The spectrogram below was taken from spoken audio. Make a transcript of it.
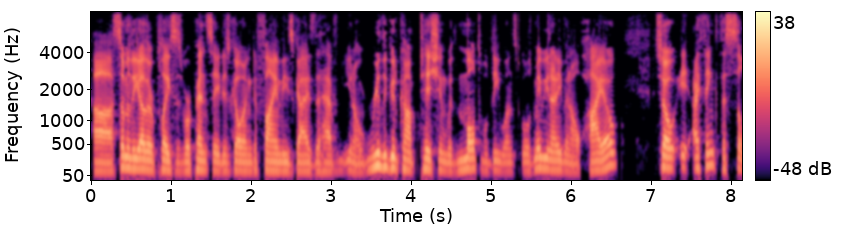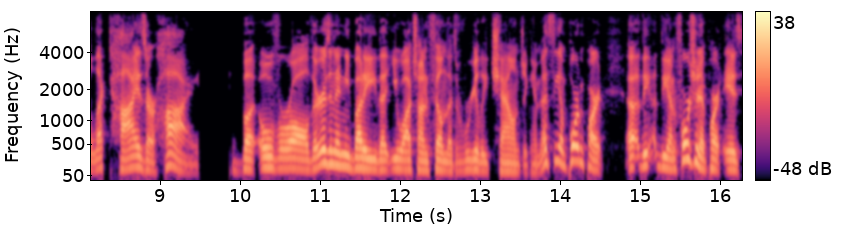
uh, some of the other places where Penn State is going to find these guys that have you know really good competition with multiple D1 schools. Maybe not even Ohio. So it, I think the select highs are high, but overall, there isn't anybody that you watch on film that's really challenging him. That's the important part. Uh, the the unfortunate part is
